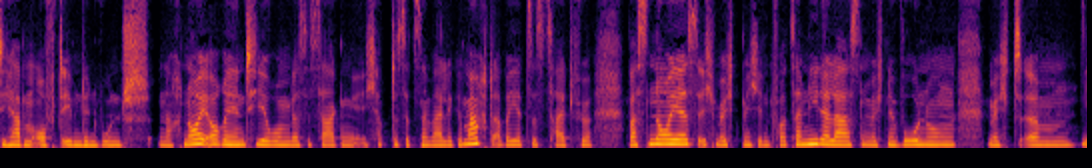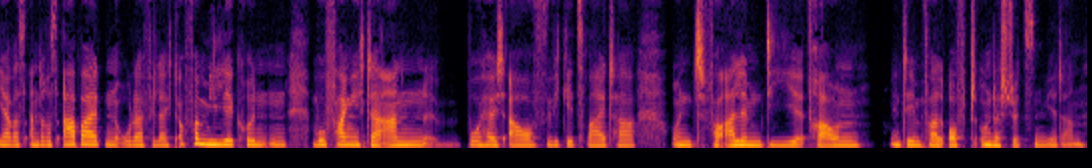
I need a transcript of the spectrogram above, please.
die haben oft eben den Wunsch nach Neuorientierung, dass sie sagen, ich habe das jetzt eine Weile gemacht, aber jetzt ist Zeit für was Neues. Ich möchte mich in Pforzheim niederlassen, möchte eine Wohnung, möchte ähm, ja was anderes arbeiten oder vielleicht auch Familie gründen. Wo fange ich da an? Wo höre ich auf? Wie geht's weiter? Und vor allem die Frauen in dem Fall oft unterstützen wir dann.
